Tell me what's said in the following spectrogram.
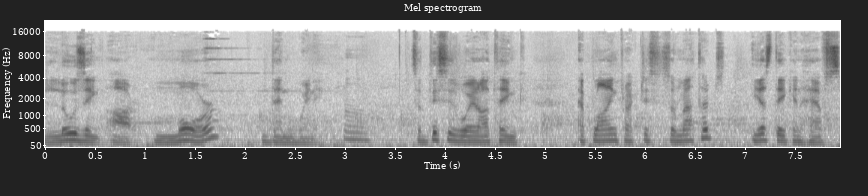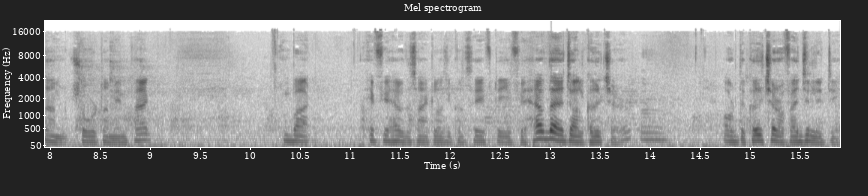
losing are more than winning. Mm. So this is where I think applying practices or methods, yes, they can have some short-term impact, but if you have the psychological safety, if you have the agile culture Mm. or the culture of agility,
